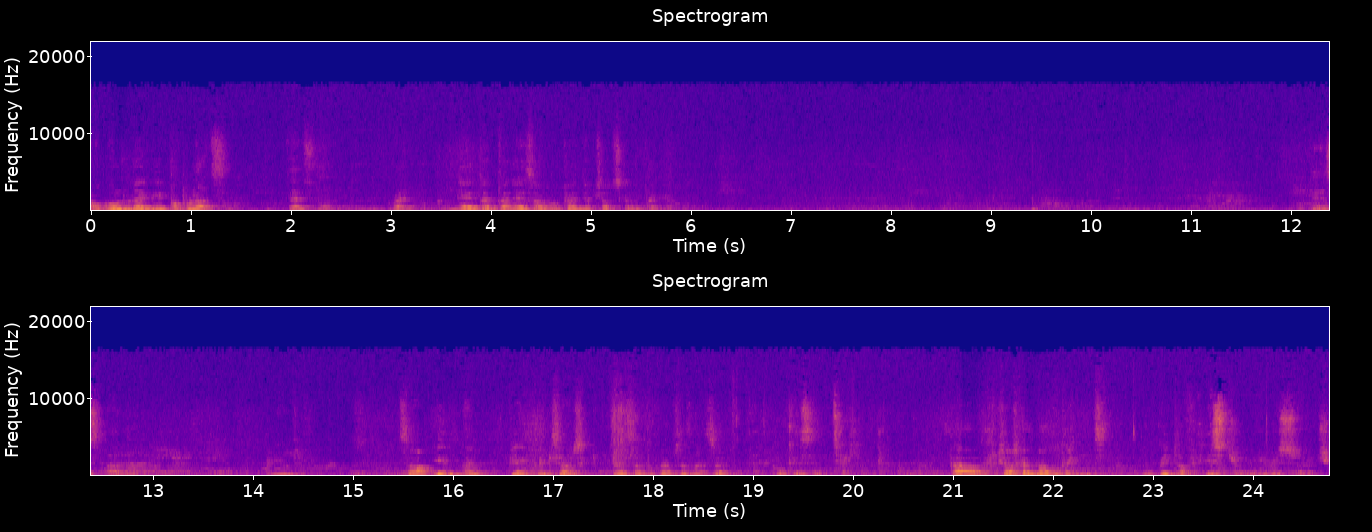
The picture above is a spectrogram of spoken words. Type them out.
ogólnej populacji, that's not the right book. nie, to, to nie jest odpowiednia książka do tego. There's other beautiful. Są inne piękne książki, które są tutaj przeznaczone. Book is a technical, Ta książka jest bardzo techniczna. A bit of history research.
